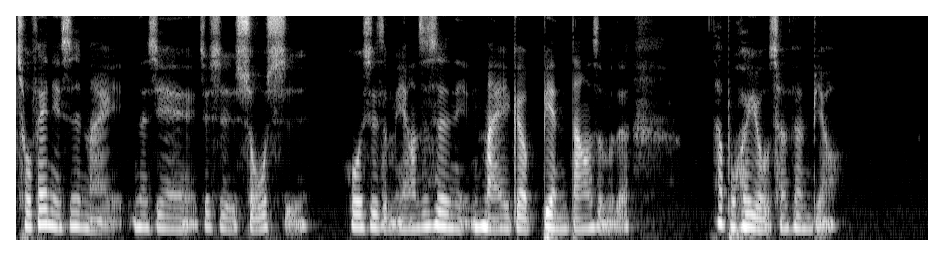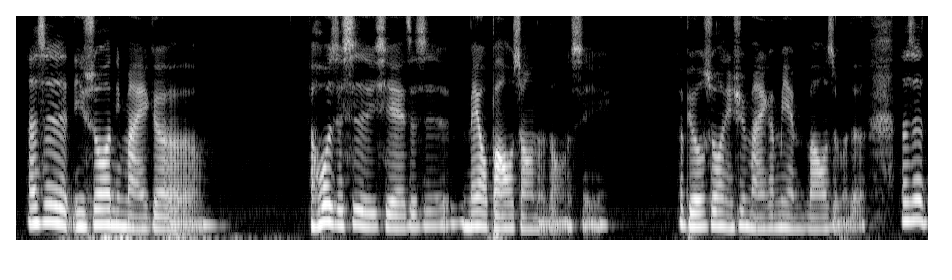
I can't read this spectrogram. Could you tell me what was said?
除非你是买那些就是熟食，或是怎么样，就是你买一个便当什么的，它不会有成分表。但是你说你买一个，或者是一些就是没有包装的东西，就比如说你去买一个面包什么的，但是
